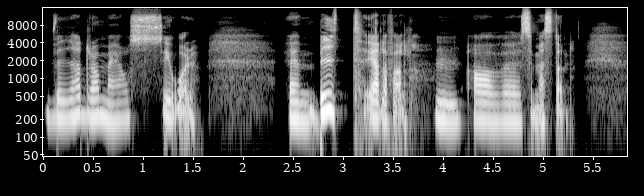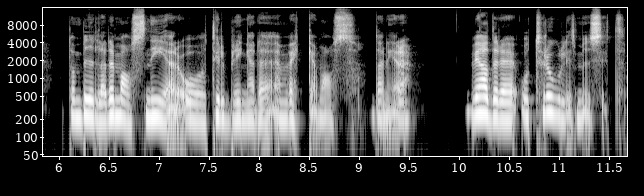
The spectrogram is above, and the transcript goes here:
Vi hade dem med oss i år. En bit i alla fall Mm. av eh, semestern. De bilade med oss ner och tillbringade en vecka med oss där nere. Vi hade det otroligt mysigt.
